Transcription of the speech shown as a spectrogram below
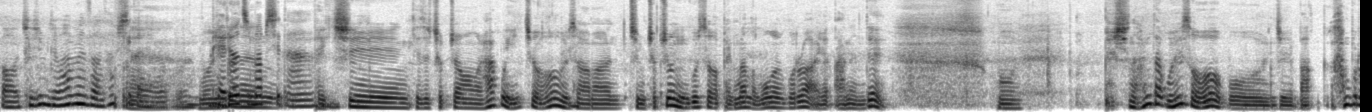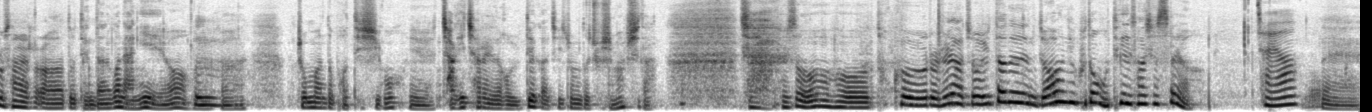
어, 조심 좀 하면서 삽시다 네. 여러분. 뭐 배려 좀 합시다. 백신 계속 접종을 하고 있죠. 그래서 아마 지금 접종 인구수가 100만 넘어간 걸로 아, 아는데 뭐 백신 한다고 해서 뭐 이제 막 함부로 살아도 된다는 건 아니에요. 그러니까 좀만 더 버티시고 예, 자기 차례가 올 때까지 좀 더 조심합시다. 자, 그래서 어, 토크를 해야죠. 일단은 저님 그동안 어떻게 사셨어요? 저요 네.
